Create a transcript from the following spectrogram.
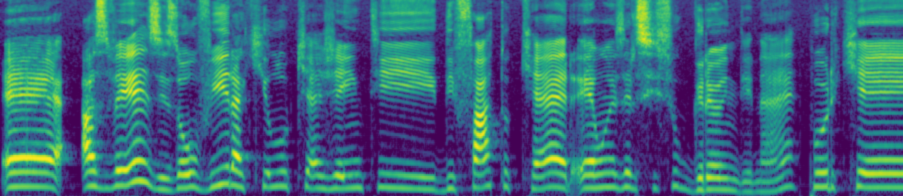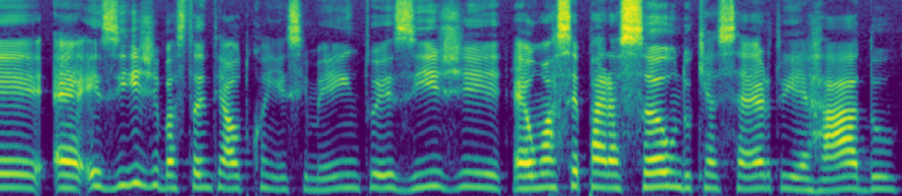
É, às vezes, ouvir aquilo que a gente de fato quer é um exercício grande, né? Porque é, exige bastante autoconhecimento, exige é, uma separação do que é certo e errado,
